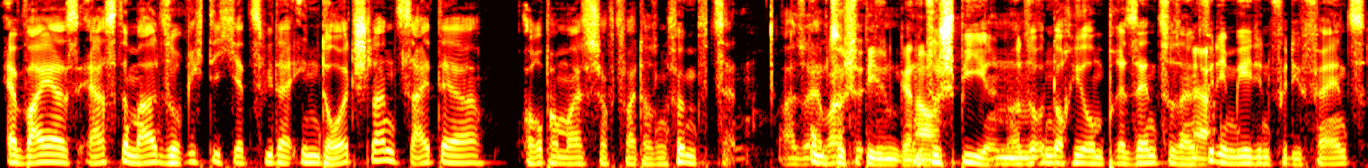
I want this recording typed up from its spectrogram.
er war ja das erste Mal so richtig jetzt wieder in Deutschland seit der Europameisterschaft 2015. Also um zu spielen, genau. Um zu spielen, also mhm. und auch hier um präsent zu sein ja. für die Medien, für die Fans.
